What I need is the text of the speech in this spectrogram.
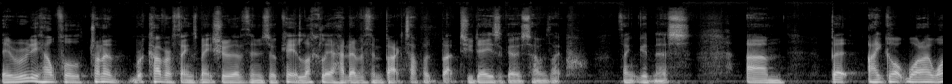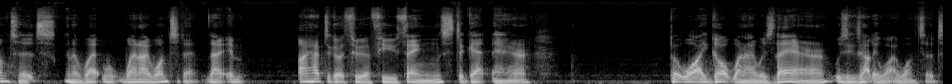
They were really helpful, trying to recover things, make sure everything was okay. Luckily, I had everything backed up about two days ago, so I was like, thank goodness. Um, but I got what I wanted, you know, when I wanted it. Now. It, I had to go through a few things to get there, but what I got when I was there was exactly what I wanted.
